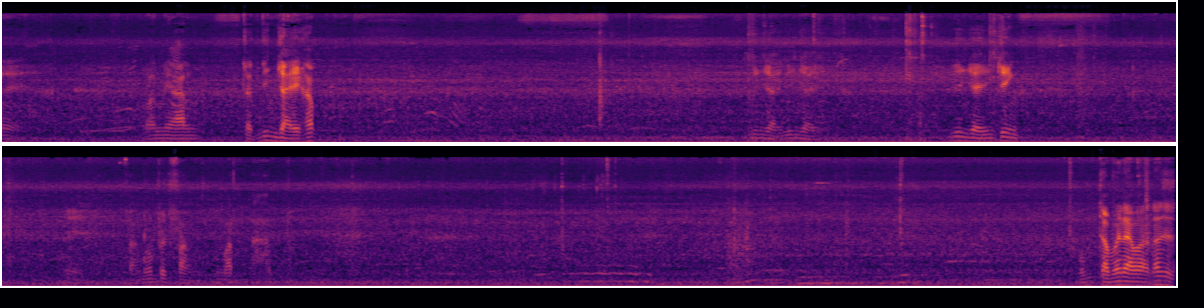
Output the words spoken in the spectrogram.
นี่วันงานจัดยิ่งใหญ่ครับ งใหญ่ยิ่งใหญ่ ยิ่งใหญ่จริงๆฝั่งโน้นเป็นฝั่งวัดนะครับผมจำไม่ได้ว่าน่าจะ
